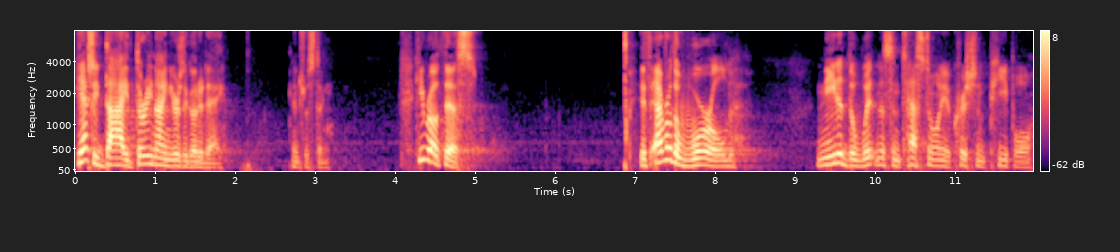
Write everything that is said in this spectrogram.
He actually died 39 years ago today. Interesting. He wrote this If ever the world needed the witness and testimony of Christian people,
